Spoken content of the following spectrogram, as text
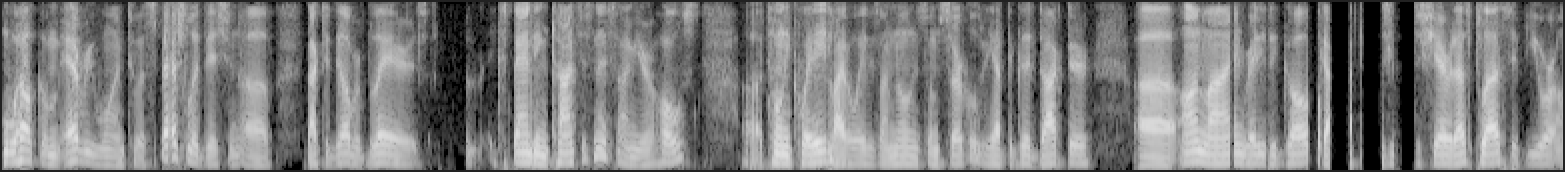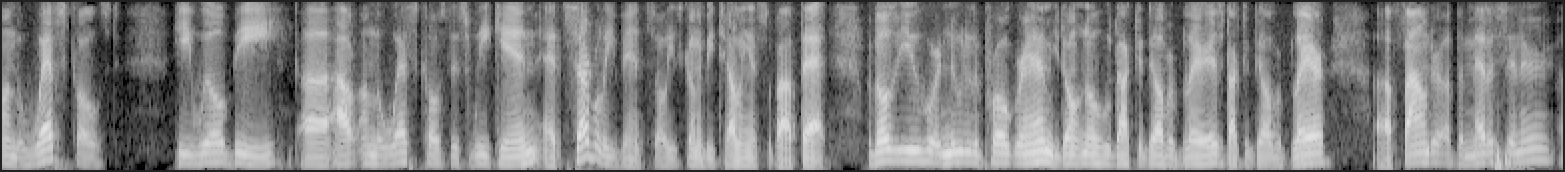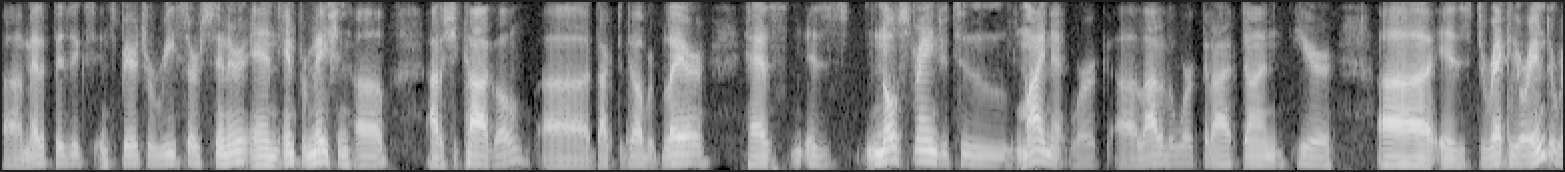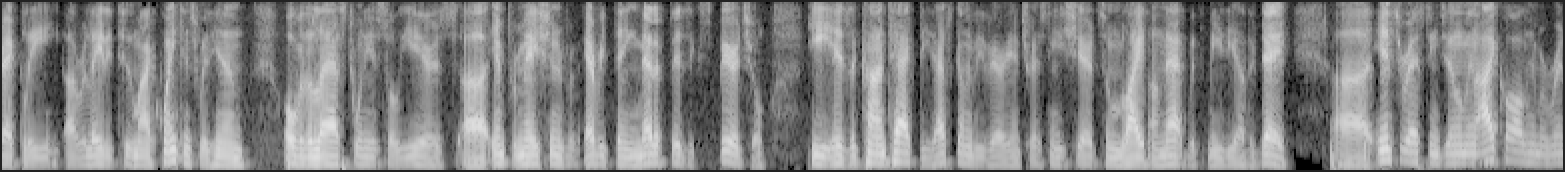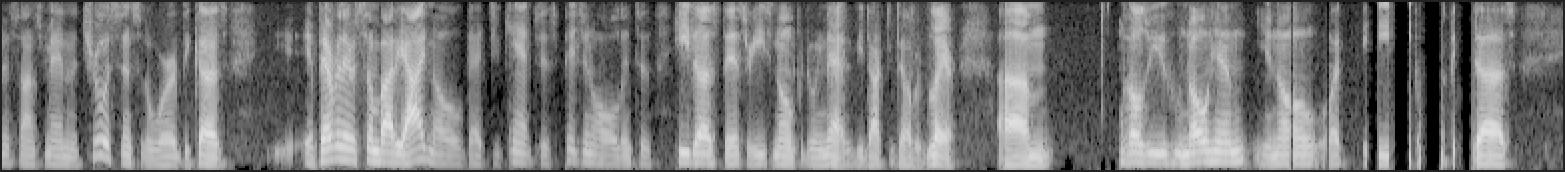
welcome everyone to a special edition of Dr. Delbert Blair's Expanding Consciousness. I'm your host, uh, Tony Quaid, Light Wave as I'm known in some circles. We have the good doctor uh, online, ready to go, got to share with us. Plus, if you are on the West Coast, he will be uh, out on the West Coast this weekend at several events, so he's going to be telling us about that. For those of you who are new to the program, you don't know who Dr. Delbert Blair is. Dr. Delbert Blair uh, founder of the Meta Center, uh, Metaphysics and Spiritual Research Center and Information Hub out of Chicago. Uh, Dr. Delbert Blair has is no stranger to my network. a lot of the work that I've done here uh, is directly or indirectly uh, related to my acquaintance with him over the last 20 or so years. Uh, information from everything metaphysics, spiritual, he is a contactee. That's going to be very interesting. He shared some light on that with me the other day. Uh, interesting gentleman. I call him a Renaissance man in the truest sense of the word because if ever there's somebody I know that you can't just pigeonhole into he does this or he's known for doing that, it would be Dr. Delbert Blair. Um, those of you who know him, you know what he does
